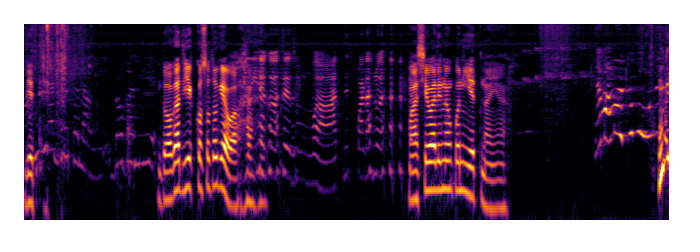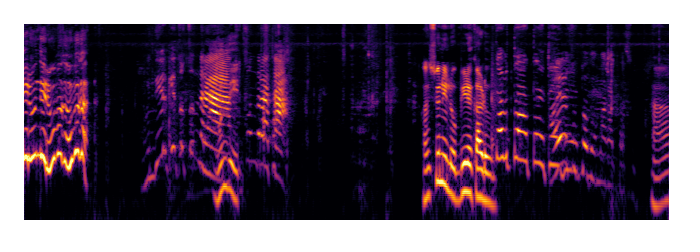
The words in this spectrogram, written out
देते. दोघात एक कसं तो घ्यावा? पडालो मासेवालीनं पण येत नाही हा. उंदीर हो बघा हो बघा उंदीर की तू सुंदरा उंदीर. सुंदरा था. बीळ काढून. तो तो. हा.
